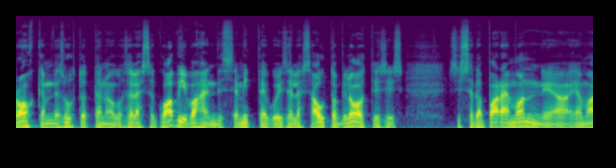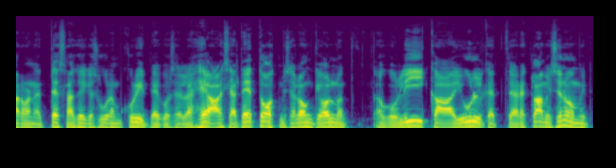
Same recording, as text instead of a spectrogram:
rohkem te suhtute nagu sellesse kui abivahendisse, mitte kui sellesse autopilooti, siis siis seda parem on ja, ja ma arvan, et Tesla kõige suurem kuritegu selle hea asja tootmisel ongi olnud nagu liiga julged reklaamisõnumid,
